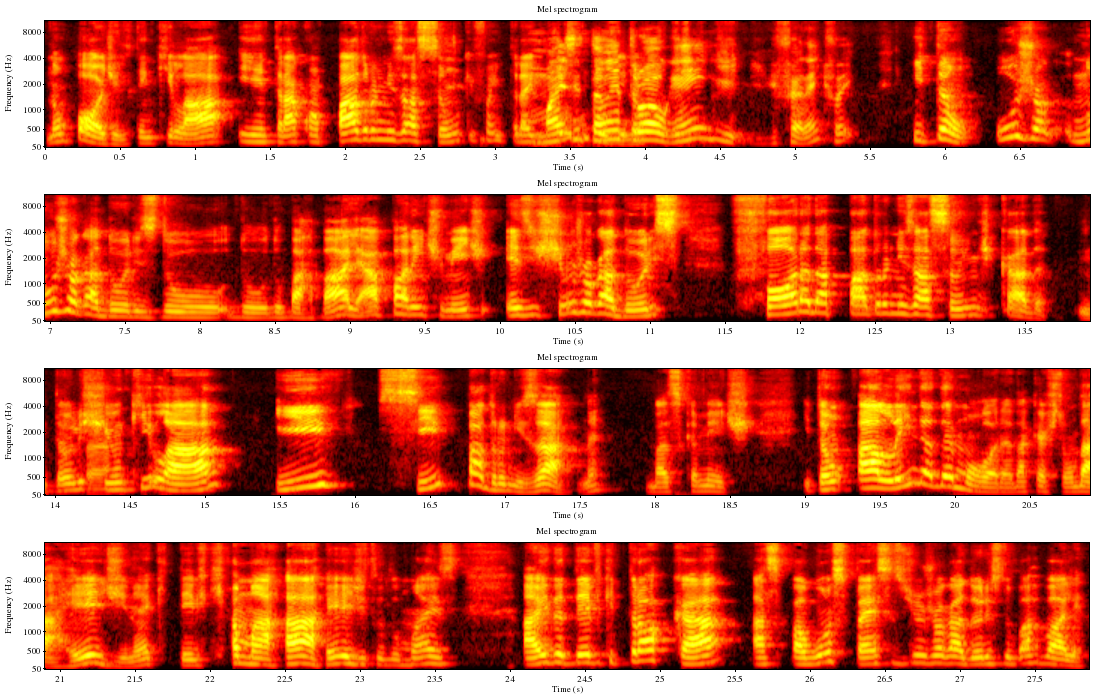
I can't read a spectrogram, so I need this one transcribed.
Não pode, ele tem que ir lá e entrar com a padronização que foi entregue. Mas então clube, entrou né? alguém de, de diferente, foi? Então, o, nos jogadores do, do, do Barbalha, aparentemente existiam jogadores fora da padronização indicada. Então eles tá. tinham que ir lá e se padronizar, né? Basicamente. Então, além da demora da questão da rede, né? Que teve que amarrar a rede e tudo mais, ainda teve que trocar as, algumas peças de uns jogadores do Barbalha.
